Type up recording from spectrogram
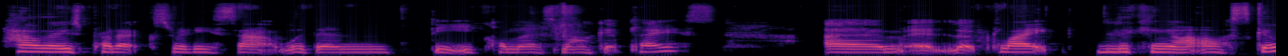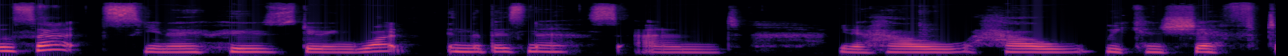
how those products really sat within the e-commerce marketplace. Um, it looked like looking at our skill sets, you know, who's doing what in the business and, you know, how how we can shift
